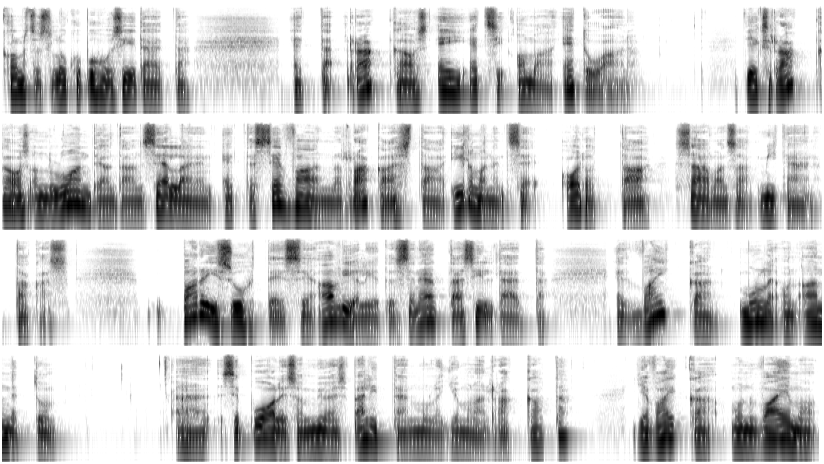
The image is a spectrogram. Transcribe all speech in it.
13 luku puhuu siitä, että, että rakkaus ei etsi omaa etuaan. Tiedätkö, rakkaus on luonteeltaan sellainen, että se vaan rakastaa ilman, että se odottaa saavansa mitään takas. Parisuhteissa ja avioliitossa se näyttää siltä, että, että vaikka mulle on annettu äh, se puoliso myös välittää mulle Jumalan rakkautta, ja vaikka mun vaimo,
